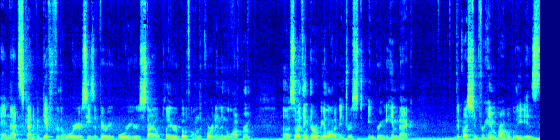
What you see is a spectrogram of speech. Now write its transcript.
And that's kind of a gift for the Warriors. He's a very Warriors style player, both on the court and in the locker room. Uh, so I think there will be a lot of interest in bringing him back. The question for him probably is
